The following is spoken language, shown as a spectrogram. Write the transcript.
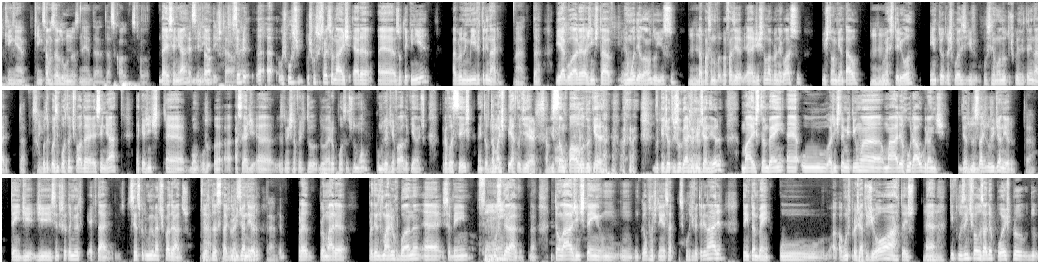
quem, é, quem são os alunos né, da, da escola que você falou? Da SNA. SNA digital. Digital. Sempre, a- a- os, cursos, os cursos tradicionais era é, zootecnia, agronomia e veterinária. É. Ah, E agora a gente está remodelando isso, Uhum. está passando para fazer é, gestão do agronegócio, gestão ambiental, Uhum. comércio exterior, entre outras coisas, e observando outras coisas veterinárias. Tá? sim. Outra coisa importante falar da SNA é que a gente, é, bom, a, a sede é exatamente na frente do, do aeroporto Santos Dumont, como eu já Uhum. tinha falado aqui antes para vocês, né? então está Uhum. mais perto de, Perto de São de São Paulo do que, do que de outros lugares do Uhum. Rio de Janeiro, mas também é, o, a gente também tem uma, uma área rural grande dentro Uhum. da cidade do Rio de Janeiro. Tá. Tem de, de 150 mil hectares, 150 mil metros quadrados dentro Ah, da cidade do Rio de Janeiro Tá. Para uma área para dentro de uma área urbana, é, isso é bem Sim. considerável. Né? Então lá a gente tem um, um, um campus onde tem essa, esse curso de veterinária, tem também o, a- alguns projetos de hortas, é, Uhum. que inclusive a gente vai usar depois pro, do,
